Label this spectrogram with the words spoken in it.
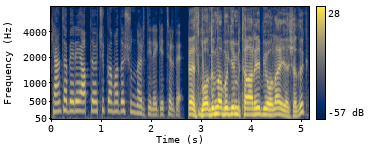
Kent Haber'e yaptığı açıklamada şunları dile getirdi. Evet Bodrum'da bugün bir tarihi bir olay yaşadık.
